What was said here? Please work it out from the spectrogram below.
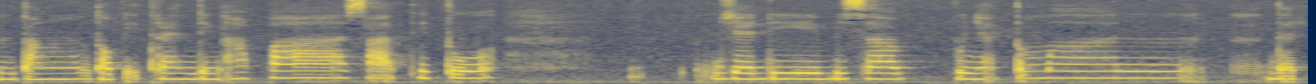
tentang topik trending apa saat itu. Jadi bisa punya teman dari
